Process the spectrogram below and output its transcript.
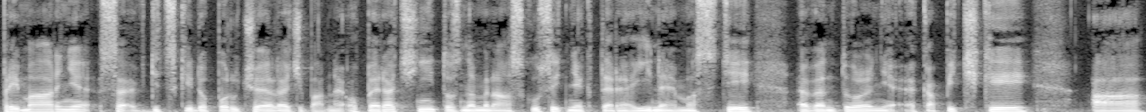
primárně se vždycky doporučuje léčba neoperační, to znamená zkusit některé jiné masti, eventuálně kapičky a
